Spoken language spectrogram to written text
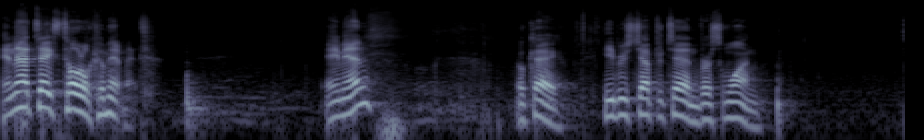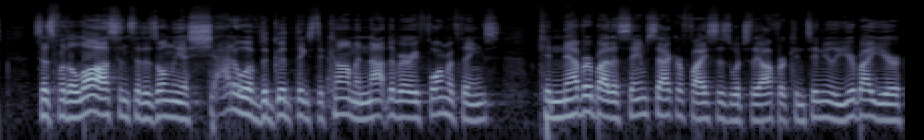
And that takes total commitment. Amen? Okay, Hebrews chapter 10, verse 1. It says, For the law, since it is only a shadow of the good things to come and not the very form of things, can never, by the same sacrifices which they offer continually year by year,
